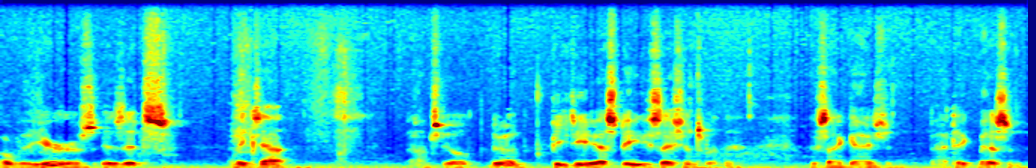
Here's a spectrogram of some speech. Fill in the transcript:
over the years is it's leaks out. I'm still doing PTSD sessions with the, the psych guys. I take medicine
